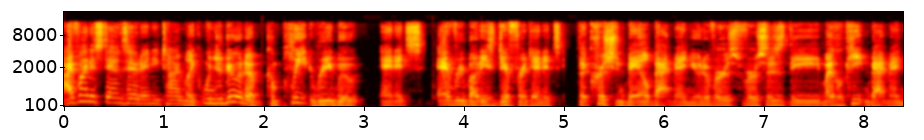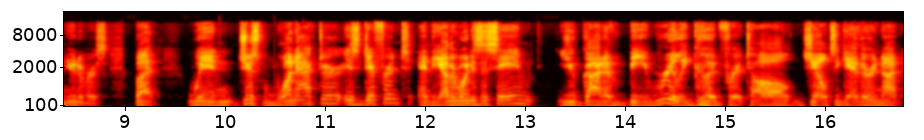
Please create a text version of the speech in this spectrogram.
I find it stands out anytime, like when you're doing a complete reboot and it's everybody's different, and it's the Christian Bale Batman universe versus the Michael Keaton Batman universe. But when just one actor is different and the other one is the same, you got to be really good for it to all gel together and not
